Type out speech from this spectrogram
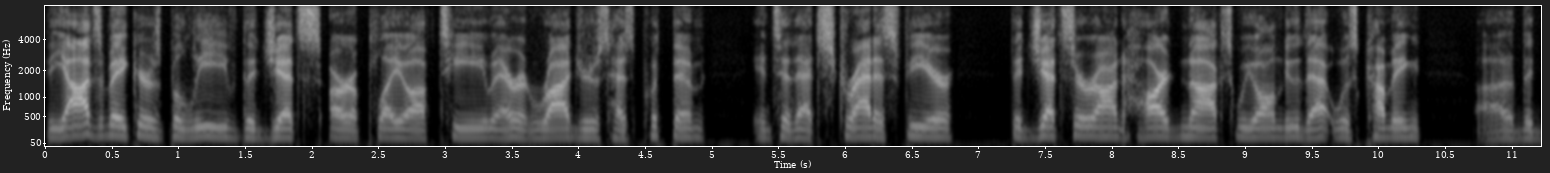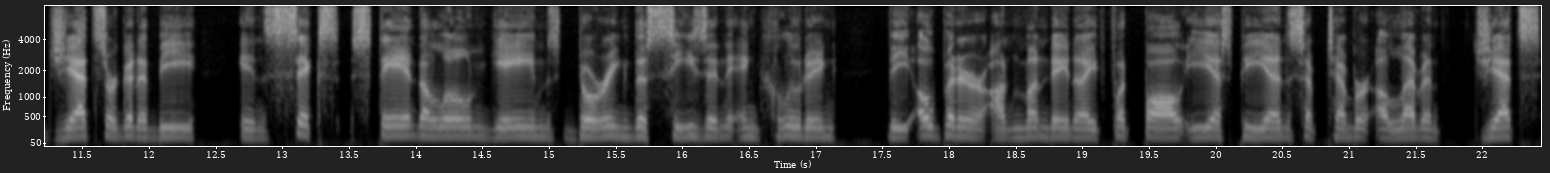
The odds makers believe the Jets are a playoff team. Aaron Rodgers has put them into that stratosphere. The Jets are on hard knocks. We all knew that was coming. Uh, the Jets are going to be in six standalone games during the season, including the opener on Monday Night Football, ESPN, September 11th. Jets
